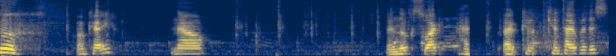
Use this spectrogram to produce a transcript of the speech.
okay. Now and look, Swag has. Uh, can can't I open this?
